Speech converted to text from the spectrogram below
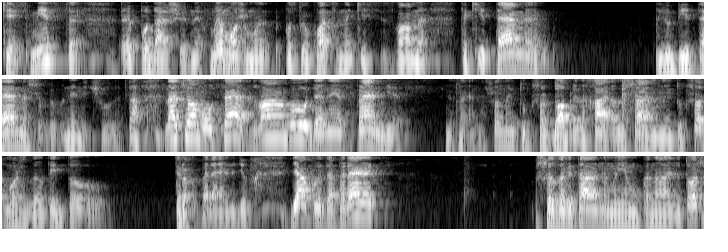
якесь місце е, подальше від них, ми можемо поспілкуватися на якісь з вами такі теми. Любі теми, щоб вони не чули. Та на цьому все. З вами був Денис Френдлі. Не знаю, на що на YouTube Short. Добре, лишаємо на YouTube Short, може залетить до трьох переглядів. Дякую за перегляд. Що завітали на моєму каналі, теж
